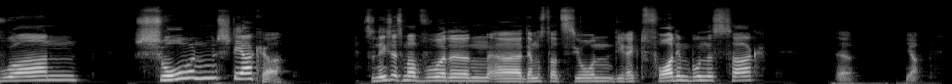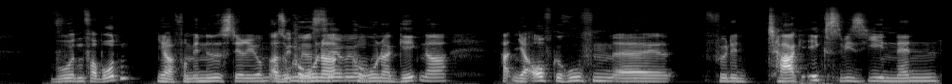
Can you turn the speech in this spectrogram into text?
waren schon stärker. Zunächst erstmal wurden äh, Demonstrationen direkt vor dem Bundestag, äh, ja, wurden verboten. Ja, vom Innenministerium. Also Innenministerium. Corona, Corona-Gegner hatten ja aufgerufen, äh, für den Tag X, wie sie ihn nennen,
